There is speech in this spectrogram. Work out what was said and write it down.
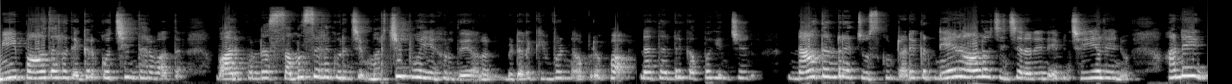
మీ పాదాల దగ్గరకు వచ్చిన తర్వాత వారికున్న సమస్యల గురించి మర్చిపోయే హృదయాలను బిడ్డలకు ఇవ్వండి నా ప్రభా. నా తండ్రికి అప్పగించాను. నా తండ్రే చూసుకుంటాడు. ఇక్కడ నేను ఆలోచించాను నేనేమి చేయలేను అనే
